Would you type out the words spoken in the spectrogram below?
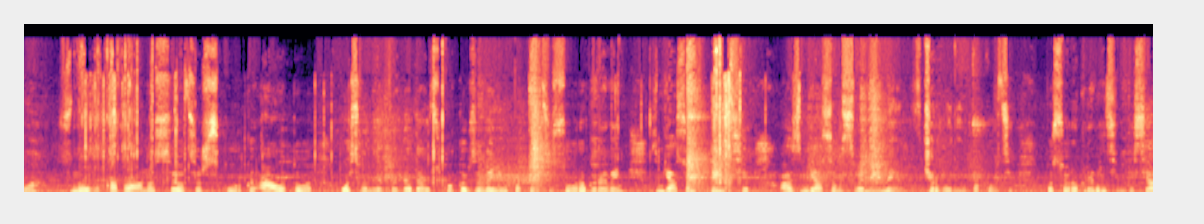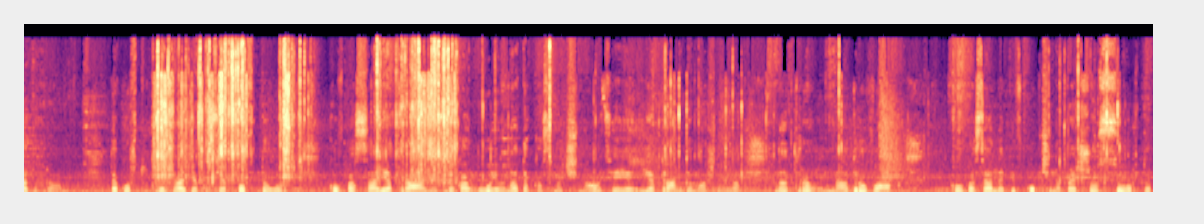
О, знову кабаноси, оце ж з куркою. А, ото ось вони як виглядають з куркою в зеленій упаковці 40 гривень з м'ясом птиці, а з м'ясом свинини в червоній упаковці по 40 гривень 70 грам. Також тут лежать якось як повтор. Ковбаса ятрань, така, ой, вона така смачна. Це я- ятрань домашня на, на, на дровах. Ковбаса напівкопчена першого сорту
